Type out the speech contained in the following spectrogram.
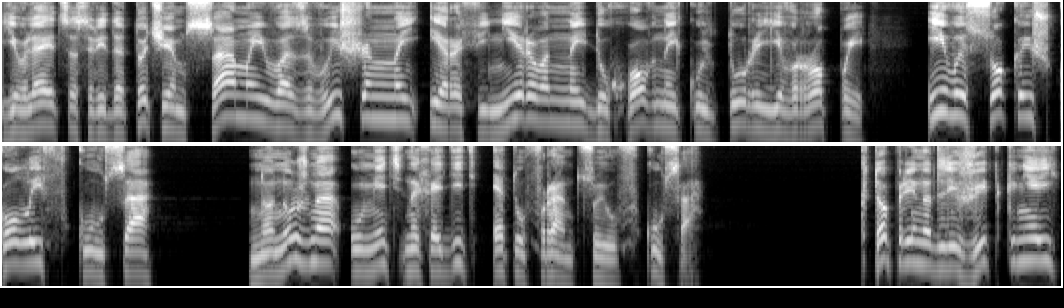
является средоточием самой возвышенной и рафинированной духовной культуры Европы и высокой школой вкуса. Но нужно уметь находить эту Францию вкуса. Кто принадлежит к ней,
